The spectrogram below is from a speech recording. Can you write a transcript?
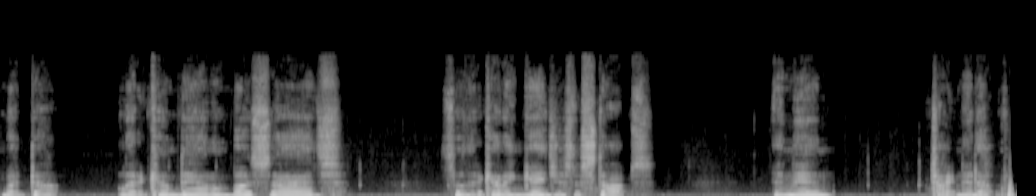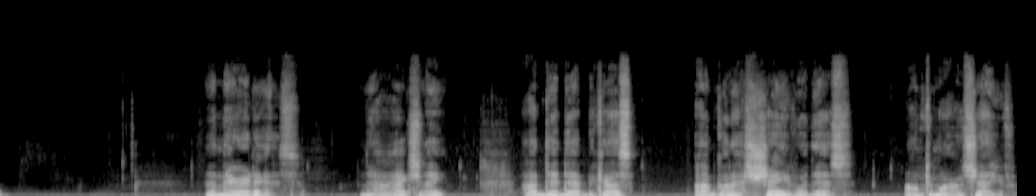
But uh, let it come down on both sides so that it kind of engages the stops and then tighten it up. And there it is. Now actually I did that because I'm going to shave with this on tomorrow's shave.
